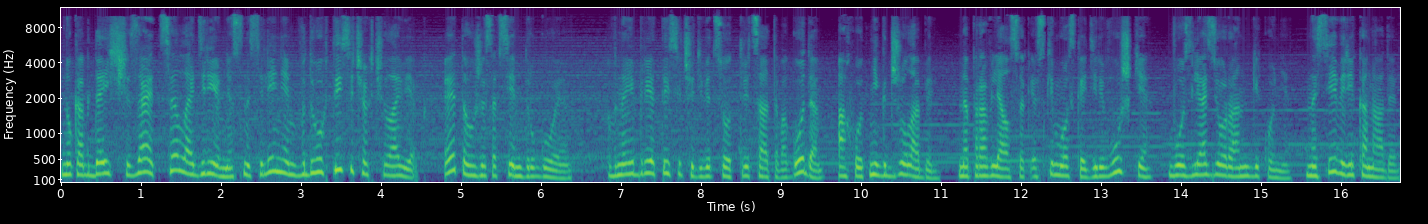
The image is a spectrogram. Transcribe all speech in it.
но когда исчезает целая деревня с населением в двух тысячах человек, это уже совсем другое. В ноябре 1930 года, охотник Джо Лабель, направлялся к эскимосской деревушке, возле озера Ангикони, на севере Канады.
